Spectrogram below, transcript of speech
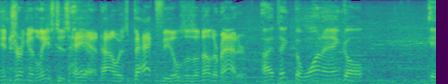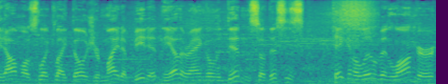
injuring at least his hand. How his back feels is another matter. I think the one angle it almost looked like Dozier might have beat it and the other angle it didn't. So this is taking a little bit longer.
